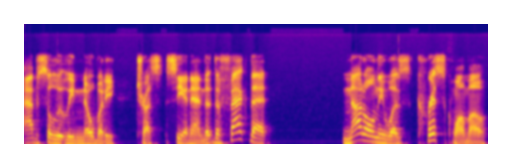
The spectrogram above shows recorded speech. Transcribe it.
absolutely nobody trusts CNN. The the fact that not only was Chris Cuomo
